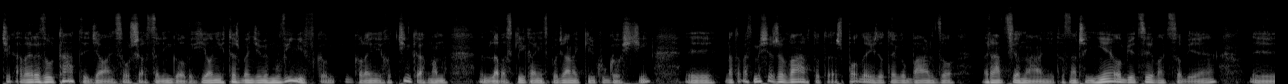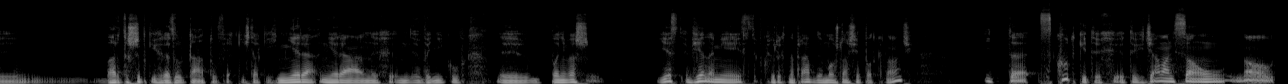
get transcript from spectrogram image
ciekawe rezultaty działań social sellingowych i o nich też będziemy mówili w kolejnych odcinkach. Mam dla Was kilka niespodzianek, kilku gości. Y, natomiast myślę, że warto też podejść do tego bardzo racjonalnie, to znaczy nie obiecywać sobie y, bardzo szybkich rezultatów, jakichś takich nierealnych y, wyników, ponieważ jest wiele miejsc, w których naprawdę można się potknąć. I te skutki tych, tych działań są no,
